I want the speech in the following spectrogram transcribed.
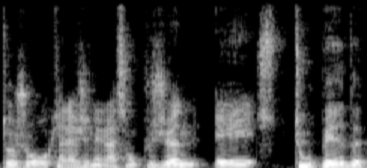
toujours que la génération plus jeune est stupide,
